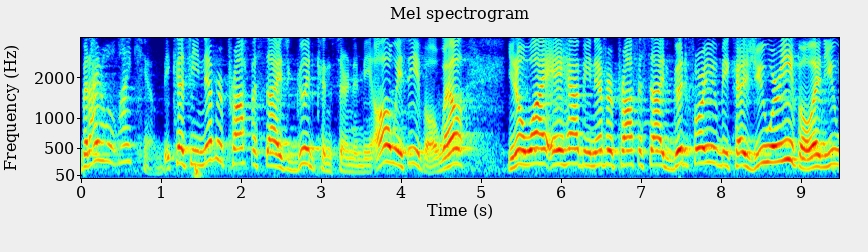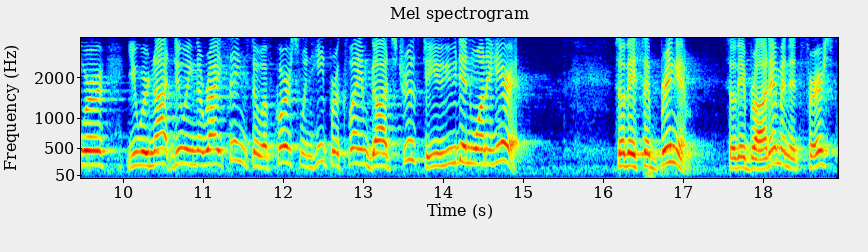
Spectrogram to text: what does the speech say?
but I don't like him because he never prophesies good concerning me, always evil. Well, you know why Ahab he never prophesied good for you because you were evil and you were you were not doing the right thing. So of course when he proclaimed God's truth to you, you didn't want to hear it. So they said, "Bring him." So they brought him and at first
